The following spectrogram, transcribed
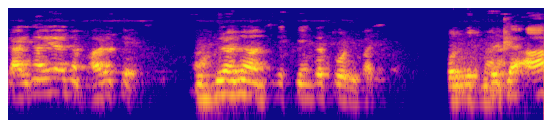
ચાઇનાએ અને ભારતે ઉપગ્રહના અંતરિક્ષની અંદર તોડી પાડ્યા એટલે આ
